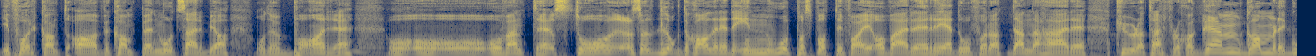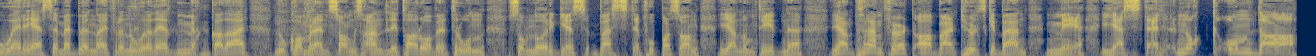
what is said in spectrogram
i forkant av kampen mot Serbia. Og det er bare å, å, å, vente. Stå altså, Logg dere allerede inn nå på Spotify og vær redo for at denne her eh, kula treffer dere. Glem gamle, gode racet med bønder fra nord, og det møkka der. Nå kommer det en sang som endelig tar over tronen som Norges beste fotballsang gjennom tidene. Fremført av Bernt Hulske Band med gjester. Nok om da!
